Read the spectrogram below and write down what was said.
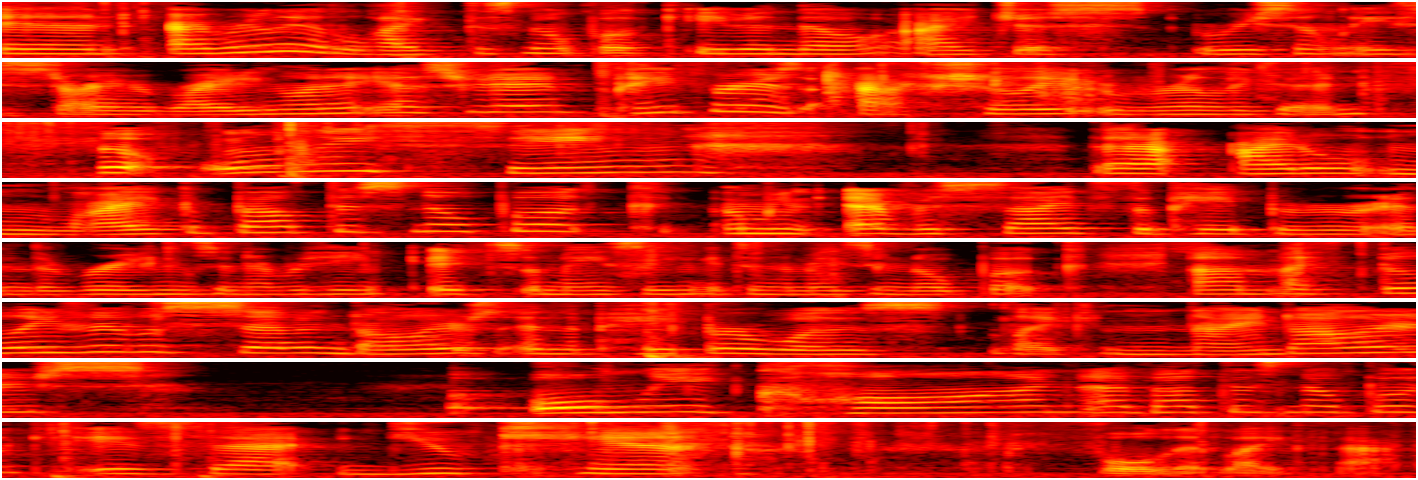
and I really like this notebook even though I just recently started writing on it yesterday. Paper is actually really good. The only thing that I don't like about this notebook. I mean, besides the paper and the rings and everything, it's amazing. It's an amazing notebook. Um, I believe it was $7 and the paper was like $9. The only con about this notebook is that you can't fold it like that.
